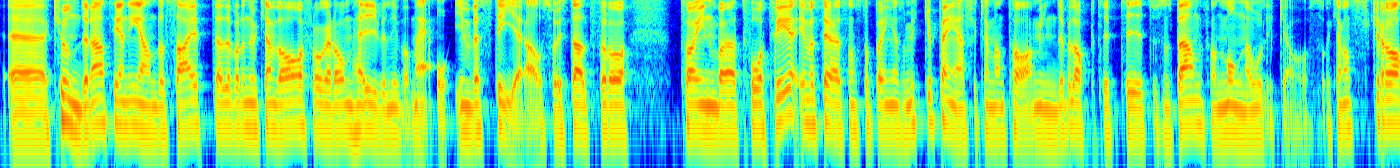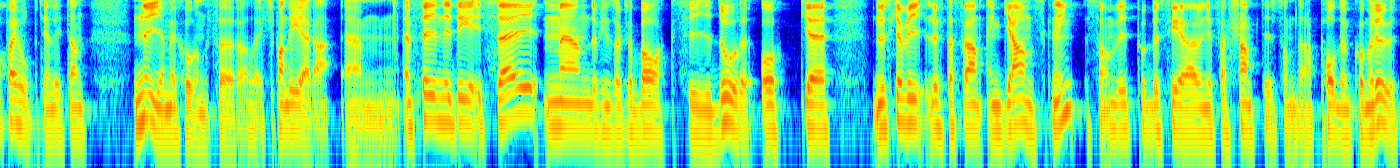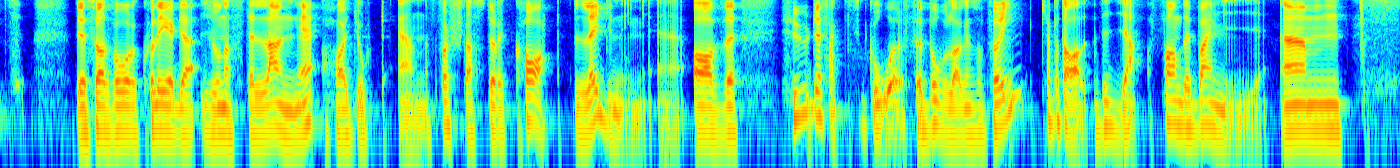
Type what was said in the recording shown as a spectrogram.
eh, kunderna till en e-handelssajt eller vad det nu kan vara och frågar dem, hej vill ni vara med och investera? Och så istället för att ta in bara två, tre investerare som stoppar in så mycket pengar så kan man ta mindre belopp, typ 10 000 spänn från många olika och så kan man skrapa ihop till en liten nyemission för att expandera. Ehm, en fin idé i sig, men det finns också baksidor och eh, nu ska vi lyfta fram en granskning som vi publicerar ungefär samtidigt som den här podden kommer ut. Det är så att vår kollega Jonas Delange har gjort en första större kartläggning eh, av hur det faktiskt går för bolagen som får in kapital via Funded by Me. Um,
